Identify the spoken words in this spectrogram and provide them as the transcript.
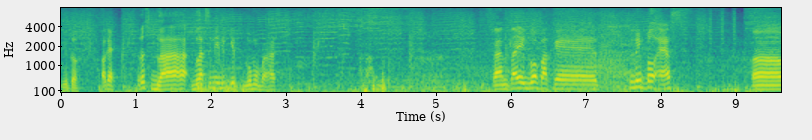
gitu. Oke terus belah belah sini dikit gue mau bahas. Rantai gue pakai triple S eh,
